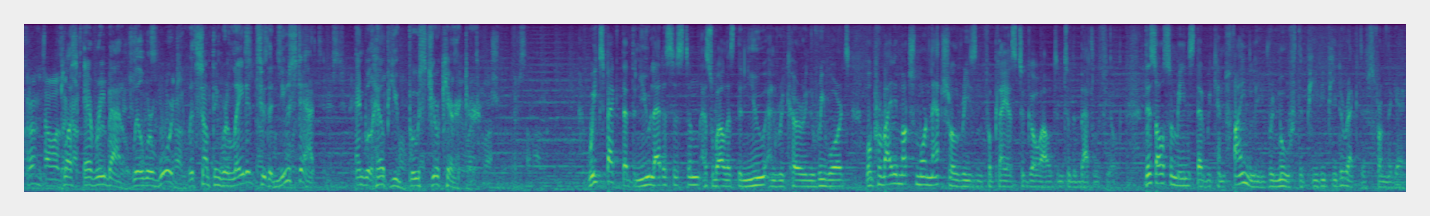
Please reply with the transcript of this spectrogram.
Plus, every battle will reward you with something related to the new stat and will help you boost your character. We expect that the new ladder system, as well as the new and recurring rewards, will provide a much more natural reason for players to go out into the battlefield. This also means that we can finally remove the PvP directives from the game.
